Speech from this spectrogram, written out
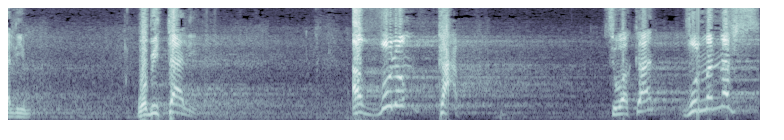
أليم. وبالتالي الظلم كعب. سواء كان ظلم النفس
